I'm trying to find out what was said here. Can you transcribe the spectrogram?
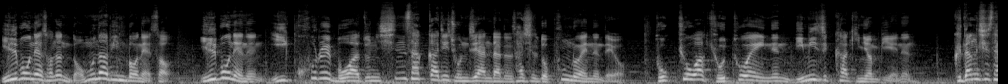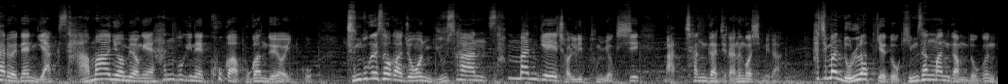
일본에서는 너무나 빈번해서 일본에는 이 코를 모아둔 신사까지 존재한다는 사실도 폭로했는데요. 도쿄와 교토에 있는 니미즈카 기념비에는 그 당시 사료된 약 4만여 명의 한국인의 코가 보관되어 있고 중국에서 가져온 유사한 3만 개의 전리품 역시 마찬가지라는 것입니다. 하지만 놀랍게도 김상만 감독은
